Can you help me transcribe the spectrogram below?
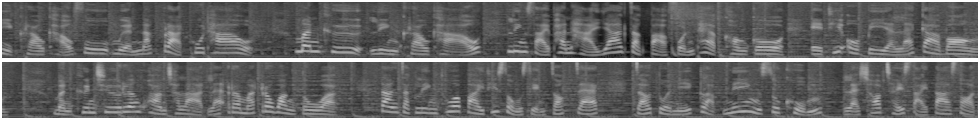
มีคราวขาวฟูเหมือนนักปราชญ์ผู้เท่ามันคือลิงคราวขาว ลิงสายพันธุ์หายากจากป่าฝนแถบคองโก เอธิโอเปียและกาบอง มันขึ้นชื่อเรื่องความฉลาดและระมัดระวังตัว ต่างจากลิงทั่วไปที่ส่งเสียงจ๊อกแจ๊ก เจ้าตัวนี้กลับนิ่ง สุขุม และชอบใช้สายตาสอด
